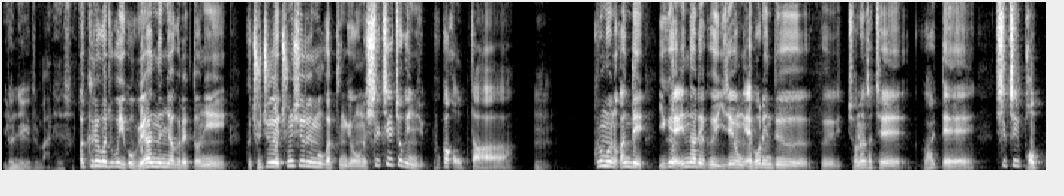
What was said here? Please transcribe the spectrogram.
이런 얘기들 많이 했었죠. 아 그래가지고 이거 왜 안 넣냐 그랬더니 그 주주의 충실 의무 같은 경우는 실질적인 효과가 없다. 음. 그러면 아 근데 이게 옛날에 그 이재용 에버랜드 그 전환사채 할 때 실제 법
